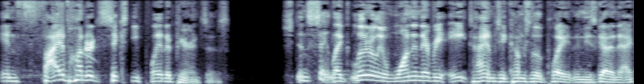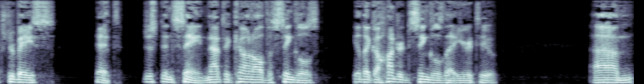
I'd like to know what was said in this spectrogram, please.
in 560 plate appearances. Just insane. Like literally one in every eight times he comes to the plate and he's got an extra base hit. Just insane. Not to count all the singles. He had like 100 singles that year, too. Um,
